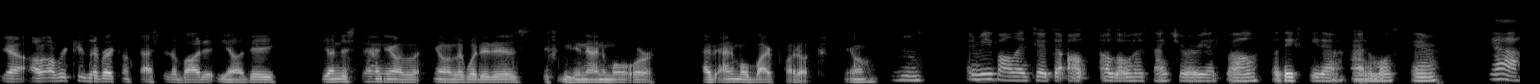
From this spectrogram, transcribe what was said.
yeah our, our kids are very compassionate about it you know they you understand you know like, you know like what it is if you eat an animal or have animal byproducts you know Mhm. And we volunteered the Al- Aloha Sanctuary as well. So they see the animals there. Yeah.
